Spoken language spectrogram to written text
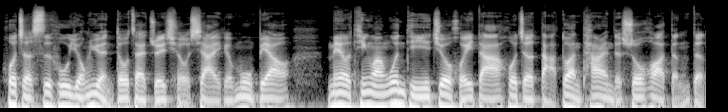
或者似乎永远都在追求下一个目标；没有听完问题就回答或者打断他人的说话等等。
